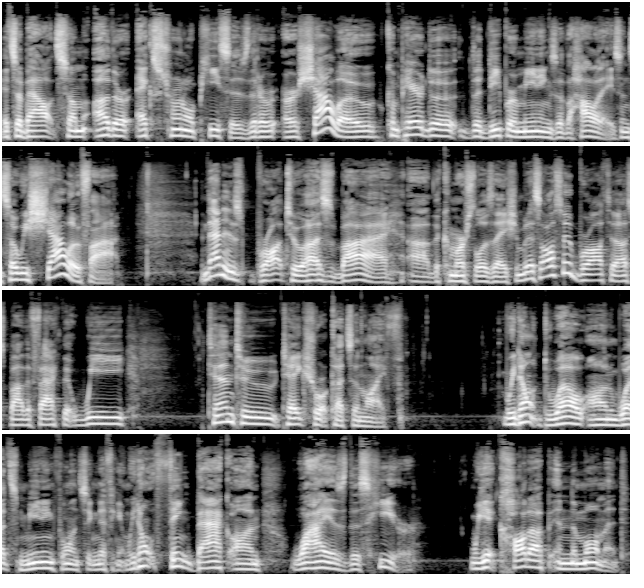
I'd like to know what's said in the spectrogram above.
it's about some other external pieces that are, are shallow compared to the deeper meanings of the holidays. And so we shallowfy. And that is brought to us by uh, the commercialization, but it's also brought to us by the fact that we tend to take shortcuts in life. We don't dwell on what's meaningful and significant. We don't think back on why is this here. We get caught up in the moment.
